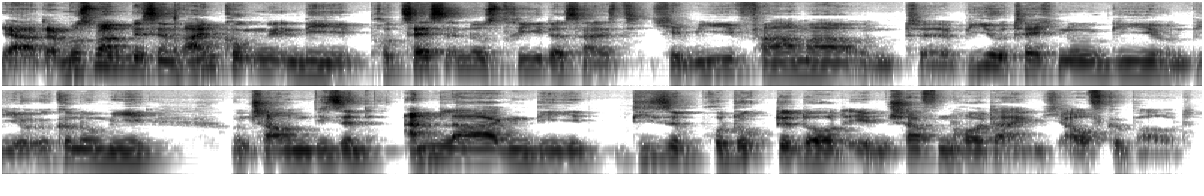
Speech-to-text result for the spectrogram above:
Ja, da muss man ein bisschen reingucken in die Prozessindustrie, das heißt Chemie, Pharma und äh, Biotechnologie und Bioökonomie und schauen, wie sind Anlagen, die diese Produkte dort eben schaffen, heute eigentlich aufgebaut?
